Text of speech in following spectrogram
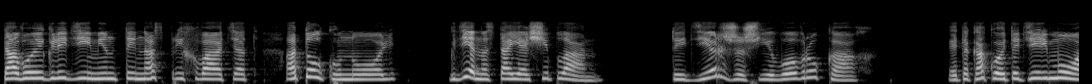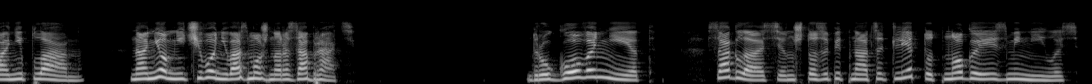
того и гляди, менты нас прихватят, а толку ноль. Где настоящий план? Ты держишь его в руках. Это какое-то дерьмо, а не план. На нем ничего невозможно разобрать. Другого нет. Согласен, что за пятнадцать лет тут многое изменилось.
